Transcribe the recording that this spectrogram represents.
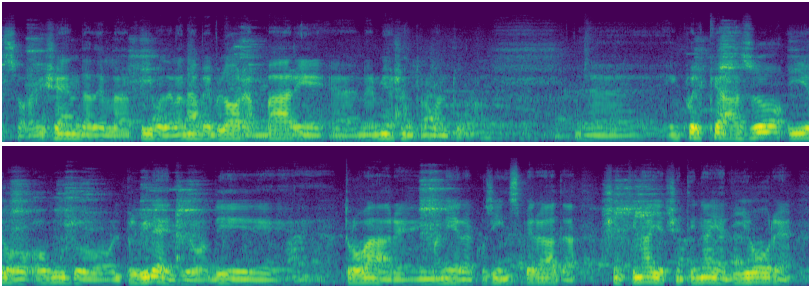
so, la vicenda dell'arrivo della nave Vlora a Bari eh, nel 1991, eh, in quel caso io ho avuto il privilegio di trovare in maniera così insperata centinaia e centinaia di ore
